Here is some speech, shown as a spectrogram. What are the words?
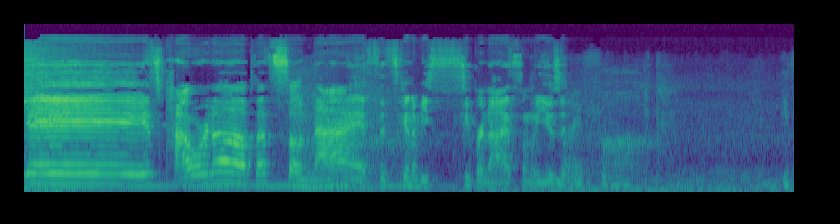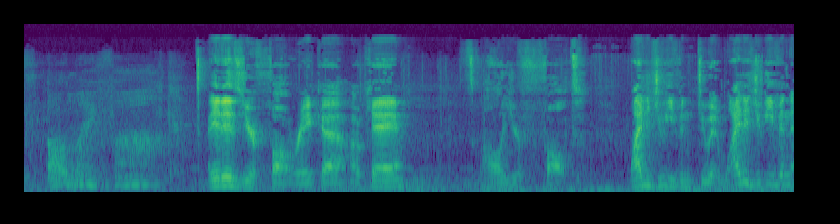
Yay! It's powered up. That's so nice. It's gonna be super nice when we use it. My fault. It's all my fault. It is your fault, Reika. Okay. It's all your fault. Why did you even do it? Why did you even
